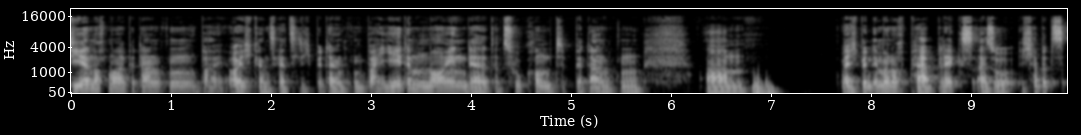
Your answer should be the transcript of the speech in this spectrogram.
dir nochmal bedanken, bei euch ganz herzlich bedanken, bei jedem Neuen, der dazukommt, bedanken. Ähm, ich bin immer noch perplex. Also ich habe jetzt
